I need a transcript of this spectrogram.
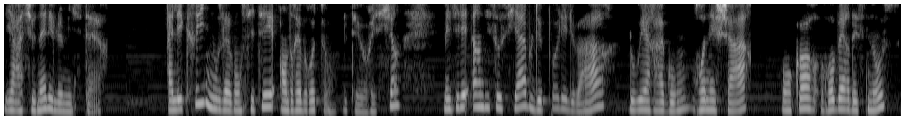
l'irrationnel et le mystère. À l'écrit, nous avons cité André Breton, le théoricien, mais il est indissociable de Paul Éluard, Louis Aragon, René Char ou encore Robert Desnos,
